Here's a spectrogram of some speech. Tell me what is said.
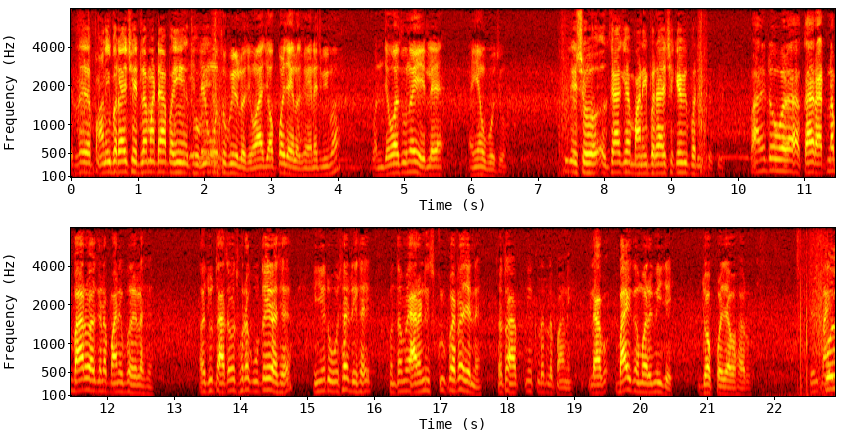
એટલે પાણી ભરાય છે એટલા માટે આપ અહીં થોભી હું થોભી રહેલો છું હું આ જોબ પર જાયેલો છું NHB માં. પણ જવાતું નહીં એટલે અહીંયા ઊભો છું. શું કહેશો ક્યાં ક્યાં પાણી ભરાય છે કેવી પરિસ્થિતિ? પાણી તો કાલ રાતના બાર વાગ્યાના પાણી ભરેલા છે. હજુ તાતો થોડાક ઉતર્યા છે અહીંયા તો ઓછા દેખાય પણ તમે આરએનની સ્કૂલ પર છે ને તો તો આ એટલે પાણી. એટલે આ બાઇક અમારે નહીં જાય જોબ પર જવા સારું. બિલકુલ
